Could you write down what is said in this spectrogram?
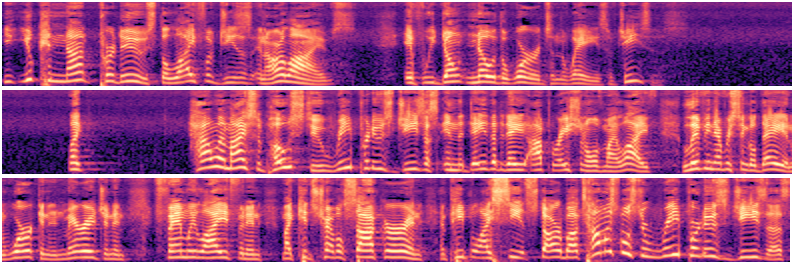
You, cannot produce the life of Jesus in our lives if we don't know the words and the ways of Jesus. Like, how am I supposed to reproduce Jesus in the day to day operational of my life, living every single day in work and in marriage and in family life and in my kids' travel soccer and, and people I see at Starbucks? How am I supposed to reproduce Jesus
